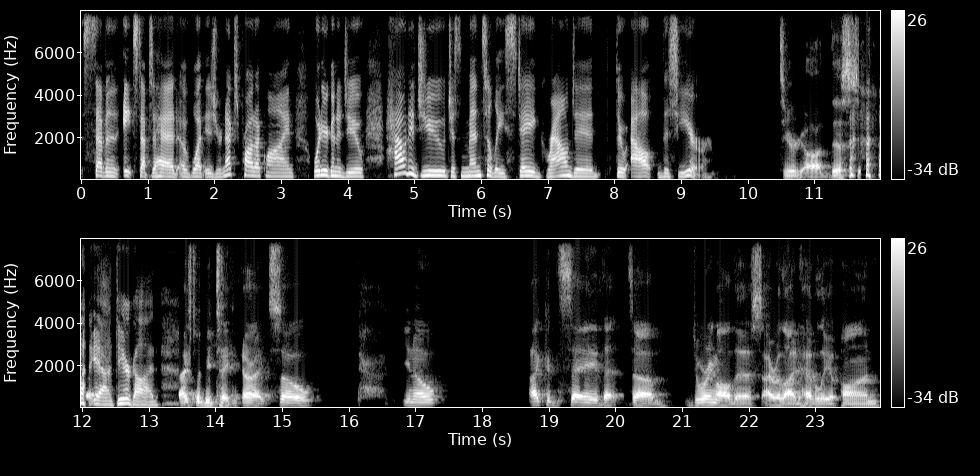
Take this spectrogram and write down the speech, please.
seven eight steps ahead of what is your next product line what are you going to do? How did you just mentally stay grounded throughout this year? Dear god this yeah dear god. I should be taking all right so you know i could say that um, during all this i relied heavily upon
